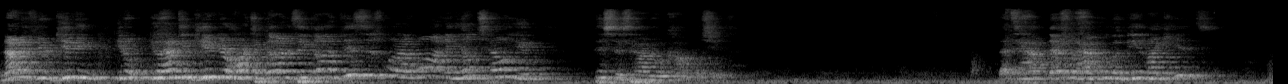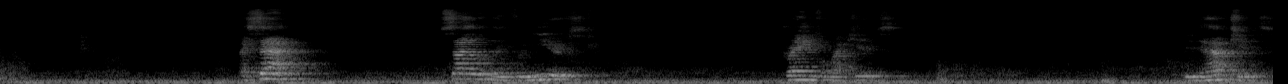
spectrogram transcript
Not if you're giving, you know, you have to give your heart to God and say, God, this is what I want. And He'll this is how to accomplish it. That's, how, that's what happened with me and my kids. I sat silently for years praying for my kids. Didn't have kids.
